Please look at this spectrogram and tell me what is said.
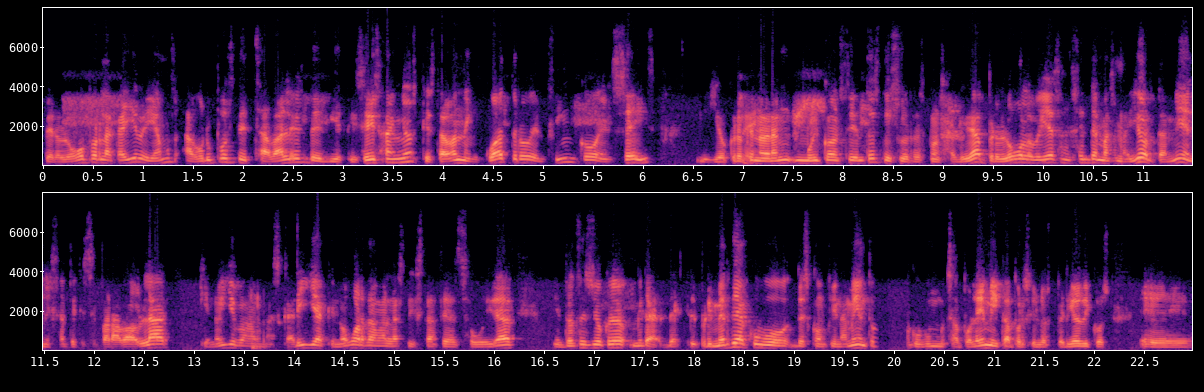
Pero luego por la calle veíamos a grupos de chavales de 16 años que estaban en 4, en 5, en 6 yo creo que no eran muy conscientes de su irresponsabilidad, pero luego lo veías en gente más mayor también, y gente que se paraba a hablar, que no llevaban mascarilla, que no guardaban las distancias de seguridad. Y entonces yo creo, mira, el primer día que hubo desconfinamiento, hubo mucha polémica por si los periódicos eh,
